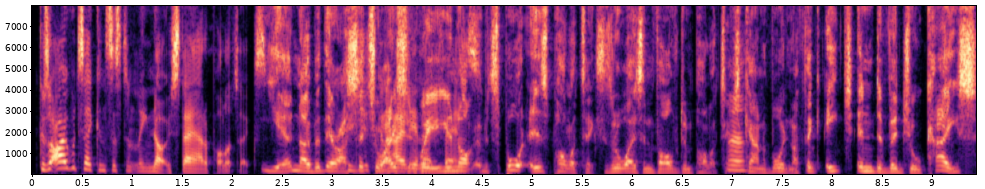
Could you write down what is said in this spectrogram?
Because I would say consistently, no, stay out of politics. Yeah, no, but there are situations where you're not. Sport is politics. It's always involved in politics. You can't avoid it. And I think each individual case,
